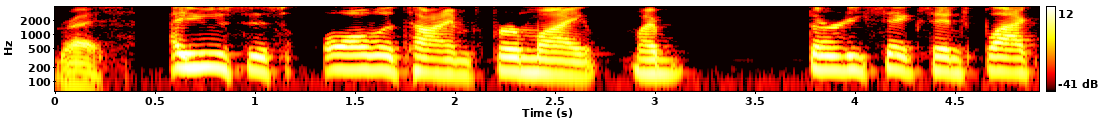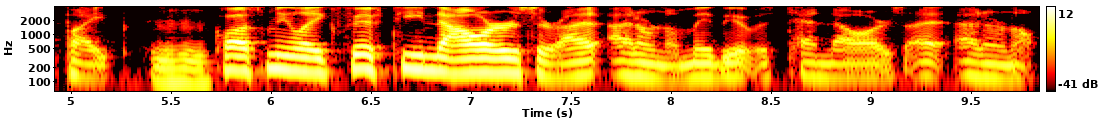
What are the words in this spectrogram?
Right. I use this all the time for my my 36 inch black pipe. Mm-hmm. Cost me like $15 or I, I don't know, maybe it was $10. I, I don't know.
